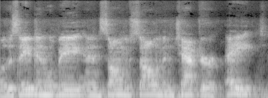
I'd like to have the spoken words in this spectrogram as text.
Well, this evening will be in Song of Solomon, chapter 8.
